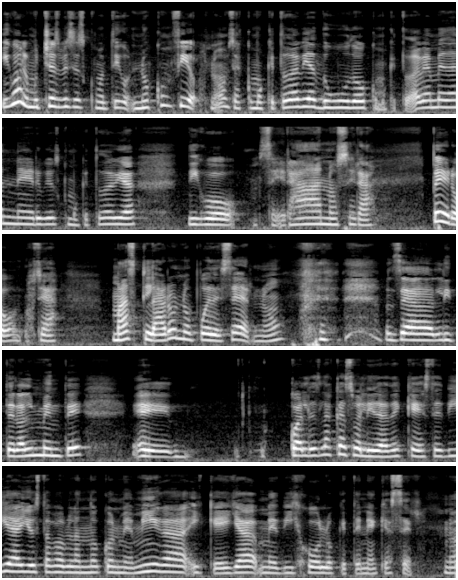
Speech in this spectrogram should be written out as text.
Igual, muchas veces, como te digo, no confío, ¿no? O sea, como que todavía dudo, como que todavía me dan nervios, como que todavía digo, ¿será? ¿No será? Pero, o sea, más claro no puede ser, ¿no? o sea, literalmente, eh, cuál es la casualidad de que ese día yo estaba hablando con mi amiga y que ella me dijo lo que tenía que hacer, ¿no?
